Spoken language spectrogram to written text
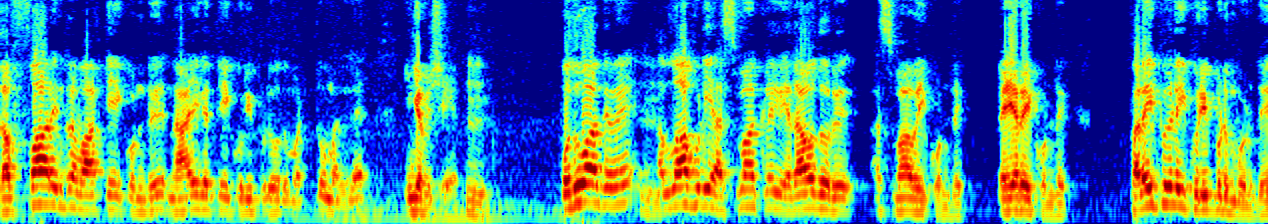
கஃபார் என்ற வார்த்தையை கொண்டு நாயகத்தை குறிப்பிடுவது மட்டுமல்ல இங்க விஷயம். பொதுவாகவே அல்லாஹுடைய அஸ்மாக்களில் ஏதாவது ஒரு அஸ்மாவை கொண்டு பெயரை கொண்டு படைப்புகளை குறிப்பிடும் பொழுது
